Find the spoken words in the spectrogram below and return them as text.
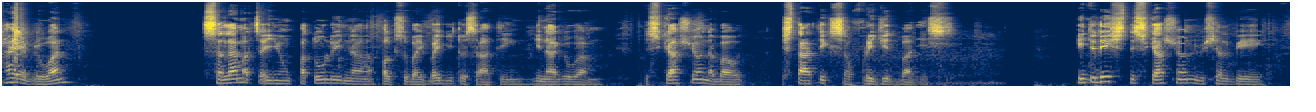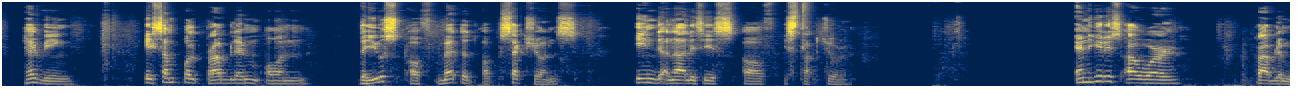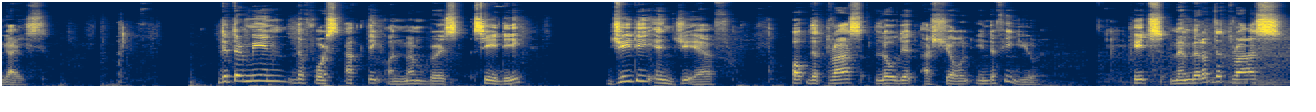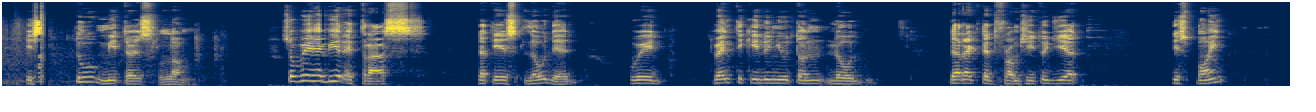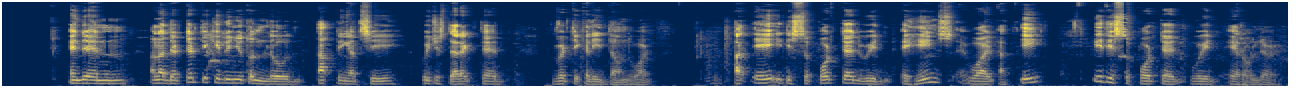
Hi everyone! Salamat sa inyong patuloy na pagsubaybay dito sa ating ginagawang discussion about statics of rigid bodies. In today's discussion, we shall be having a sample problem on the use of method of sections in the analysis of structure. And here is our problem guys. Determine the force acting on members CD, GD, and GF of the truss loaded as shown in the figure. Each member of the truss is 2 meters long. So we have here a truss that is loaded with 20 kilonewton load directed from C to G at this point and then another 30 kilonewton load acting at C which is directed vertically downward. At A, it is supported with a hinge, while at E, it is supported with a roller.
